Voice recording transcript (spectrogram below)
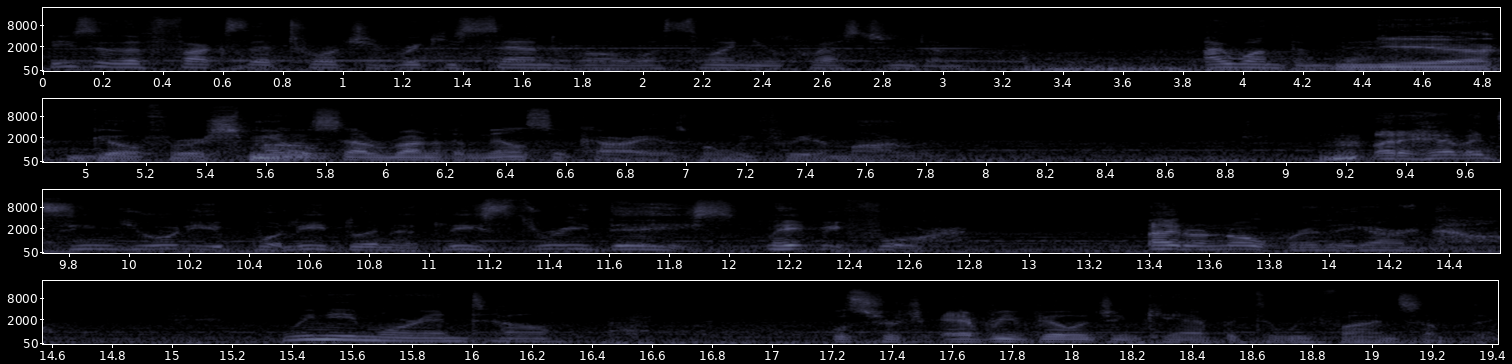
These are the fucks that tortured Ricky Sandoval while Sueño questioned him. I want them back. Yeah, I could go for a We smoke. only sell run-of-the-mill Sicarios when we free Maru. But I haven't seen Yuri and Polito in at least three days, maybe four. I don't know where they are now. We need more intel. We'll search every village and camp until we find something.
